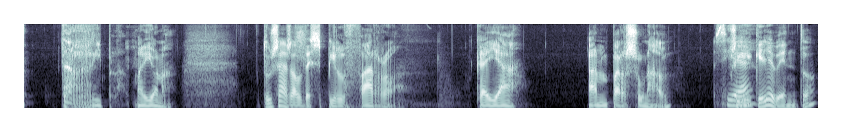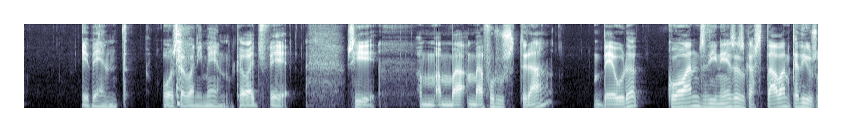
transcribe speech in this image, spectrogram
terrible. Mariona, tu saps el despilfarro que hi ha en personal? Sí, o sigui, eh? aquell evento, event o esdeveniment que vaig fer, o sigui, em, em, va, em va frustrar veure quants diners es gastaven, que dius,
